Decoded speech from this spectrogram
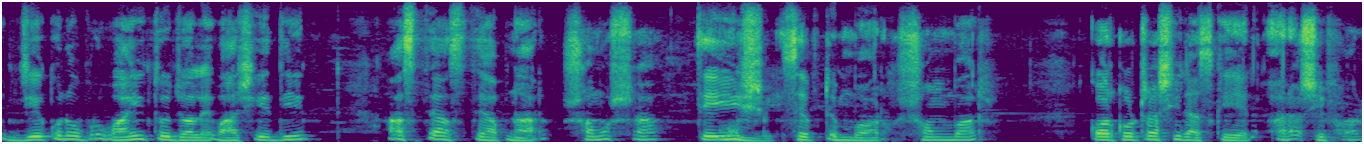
যে কোনো প্রবাহিত জলে ভাসিয়ে দিন। আস্তে আস্তে আপনার সমস্যা তেইশ সেপ্টেম্বর সোমবার কর্কট রাশির আজকের রাশিফল।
